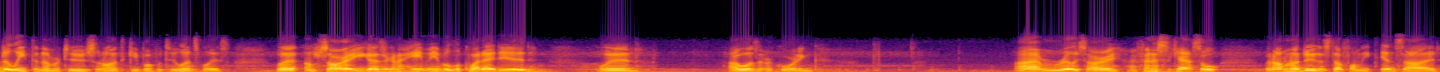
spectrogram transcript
to delete the number 2 so I don't have to keep up with two Let's Plays. But I'm sorry you guys are to hate me, but look what I did when I wasn't recording. I'm really sorry. I finished the castle, but I'm going to do the stuff on the inside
